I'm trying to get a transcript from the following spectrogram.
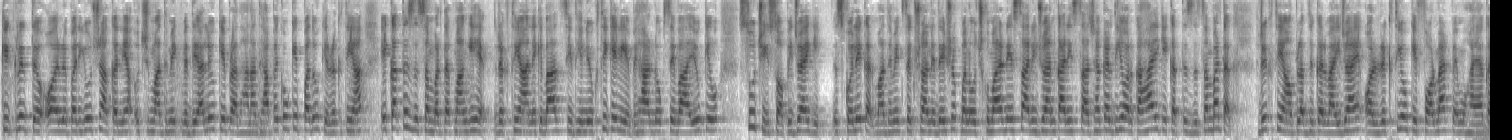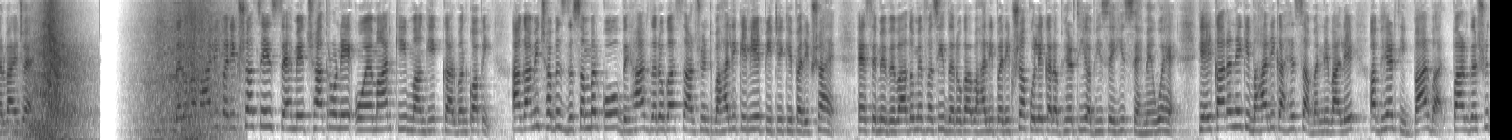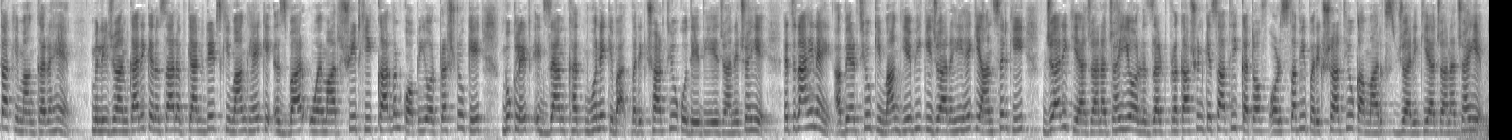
एकीकृत और परियोजना कन्या उच्च माध्यमिक विद्यालयों के प्रधानाध्यापकों के पदों की रिक्तियाँ 31 दिसंबर तक मांगी है। रिक्तियाँ आने के बाद सीधी नियुक्ति के लिए बिहार लोक सेवा आयोग को सूची सौंपी जाएगी। इसको लेकर माध्यमिक शिक्षा निदेशक मनोज कुमार ने सारी जानकारी साझा कर दी और कहा है कि इकतीस दिसंबर तक रिक्तियाँ उपलब्ध करवाई जाए और रिक्तियों के फॉर्मेट में मुहैया करवाई जाए। बहाली परीक्षा से सहमत छात्रों ने ओएमआर की मांगी कार्बन कॉपी आगामी 26 दिसंबर को बिहार दरोगा सार्जेंट बहाली के लिए पीटी की परीक्षा है। ऐसे में विवादों में फंसी दरोगा बहाली परीक्षा को लेकर अभ्यर्थी अभी से ही सहमे हुए हैं। यही कारण है कि बहाली का हिस्सा बनने वाले अभ्यर्थी बार बार पारदर्शिता की मांग कर रहे हैं। मिली जानकारी के अनुसार अब कैंडिडेट्स की मांग है की इस बार ओएमआर शीट की कार्बन कॉपी और प्रश्नों के बुकलेट एग्ज़ाम खत्म होने के बाद परीक्षार्थियों को दे दिए जाने चाहिए। इतना ही नहीं, अभ्यर्थियों की मांग ये भी की जा रही है की आंसर की जारी किया जाना चाहिए और रिज़ल्ट प्रकाशन के साथ ही कट ऑफ़ और सभी परीक्षार्थियों का मार्क्स जारी किया जाना चाहिए।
